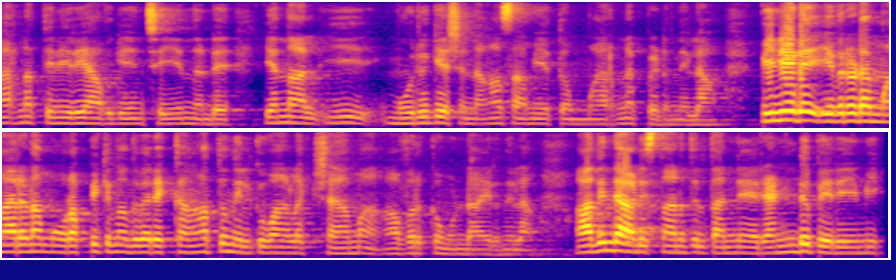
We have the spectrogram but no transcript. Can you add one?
മരണത്തിനിരയാവുകയും ചെയ്യുന്നുണ്ട്. എന്നാൽ ഈ മുരുകേശൻ ആ സമയത്തും മരണപ്പെടുന്നില്ല. പിന്നീട് ഇവരുടെ മരണം ഉറപ്പിക്കുന്നത് വരെ കാത്തു നിൽക്കുവാനുള്ള ക്ഷമ അവർക്കും ഉണ്ടായിരുന്നില്ല. അതിന്റെ അടിസ്ഥാനത്തിൽ തന്നെ രണ്ടുപേരെയും ഈ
